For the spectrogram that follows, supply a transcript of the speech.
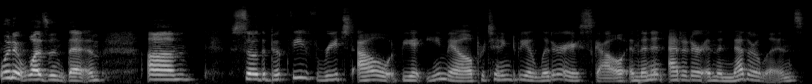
when it wasn't them." Um, so the book thief reached out via email, pretending to be a literary scout and then an editor in the Netherlands,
